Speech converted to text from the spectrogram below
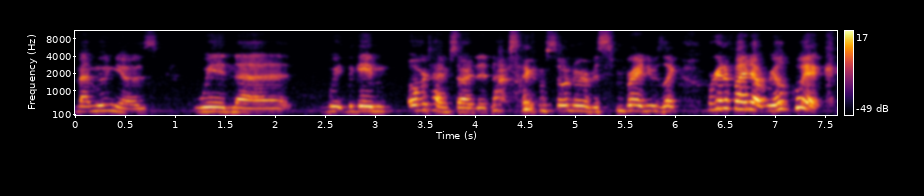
Matt Munoz when uh, we, the game overtime started, and I was like, I'm so nervous. And Brandy was like, We're gonna find out real quick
